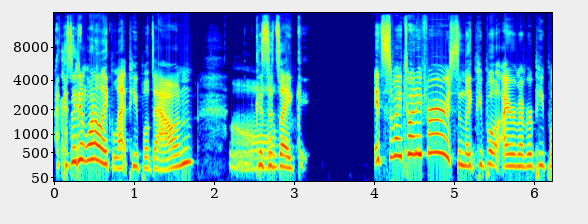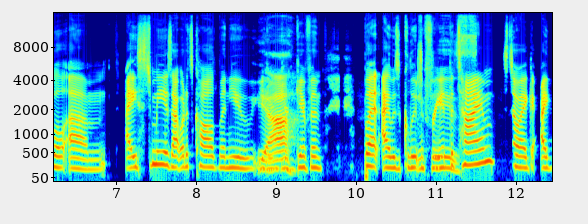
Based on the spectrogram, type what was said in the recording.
because I didn't want to like let people down. Because it's like, it's my 21st. And like people, I remember people, um, iced me. Is that what it's called when you yeah you're, given? But I was gluten free at the time, so I, I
